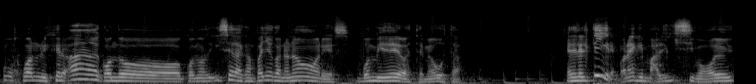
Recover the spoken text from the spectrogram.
¿Cómo jugar ligero? Ah, cuando, cuando hice la campaña con honores. Buen video este, me gusta. El del tigre, poné que malísimo, boludo.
